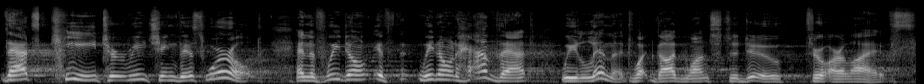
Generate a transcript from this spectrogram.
That's key to reaching this world. And if we don't, if we don't have that, we limit what God wants to do through our lives.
